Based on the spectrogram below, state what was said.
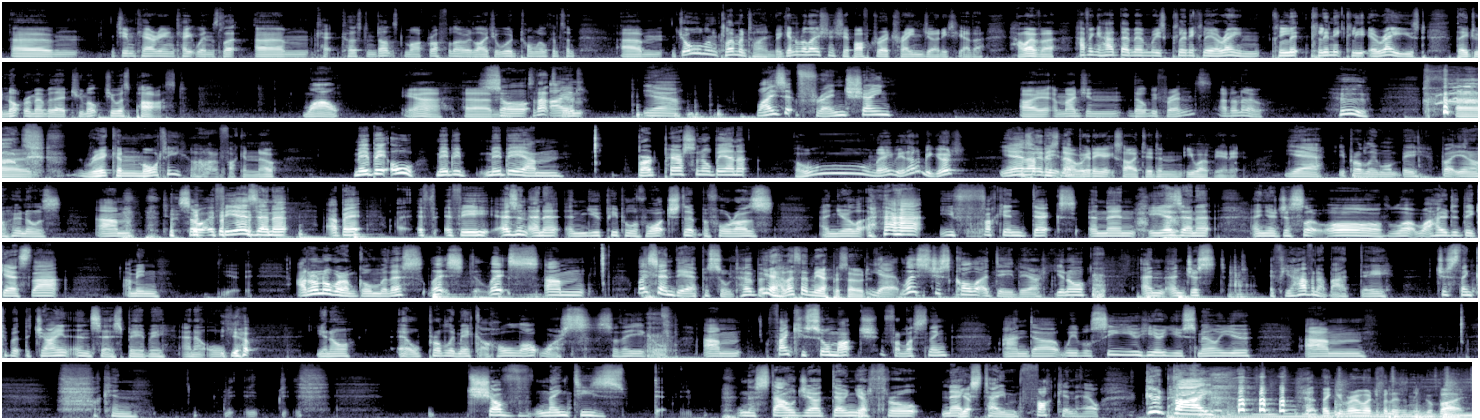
um Jim Carrey and Kate Winslet, um, Kirsten Dunst, Mark Ruffalo, Elijah Wood, Tom Wilkinson. Um, Joel and Clementine begin a relationship after a train journey together. However, having had their memories clinically, arraign- cli- clinically erased, they do not remember their tumultuous past. Wow. Yeah. Um, So, so, that's I good. Yeah. Why is it Friendshine? I imagine they'll be friends. I don't know. Who? Uh, Rick and Morty? Oh, I don't fucking know. Maybe. Oh, maybe. Maybe. Um, Bird Person will be in it. Oh, maybe that'd be good. Yeah, We'll that'd be. this now. that'd We're getting excited, and you won't be in it. Yeah, he probably won't be, but you know who knows. Um, so if he is in it, I bet if if he isn't in it, and you people have watched it before us, and you're like, "Haha, you fucking dicks, and then he is in it, and you're just like, oh, what, how did they guess that? I mean, I don't know where I'm going with this. Let's let's um let's end the episode. How about Yeah, that? let's end the episode. yeah, let's just call it a day there, you know, and and just if you're having a bad day, just think about the giant incest baby, and it'll Yep. you know it'll probably make it a whole lot worse. So there you go. Um, thank you so much for listening, and uh, we will see you, hear you, smell you. Um, fucking shove nineties nostalgia down your Yep. throat next time. Fucking hell. Goodbye. Thank you very much for listening. Goodbye.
